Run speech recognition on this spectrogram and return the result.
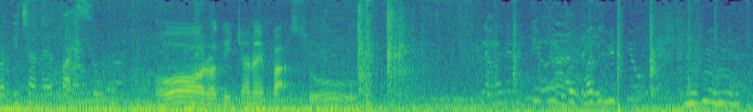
Roti canai paksu. Oh, roti canai paksu.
